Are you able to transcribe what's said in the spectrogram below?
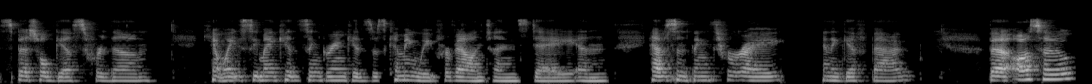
special gifts for them. Can't wait to see my kids and grandkids this coming week for Valentine's Day and have something to Ray in a gift bag. But also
